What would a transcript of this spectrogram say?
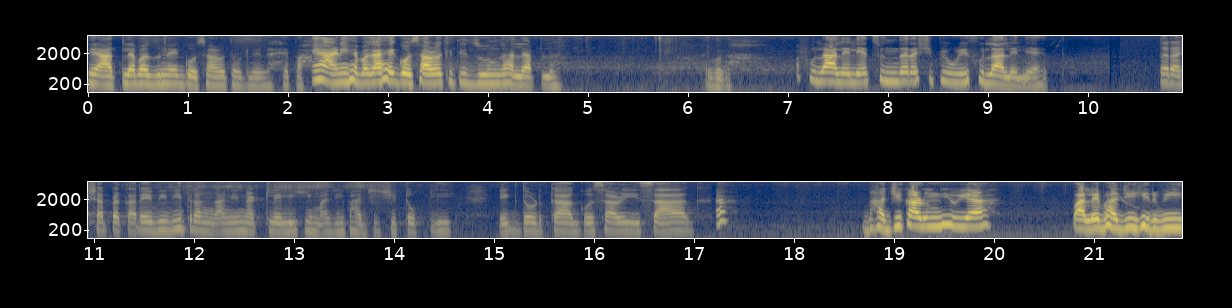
हे आतल्या बाजूने एक गोसाळं तोडलेलं आहे. पहा. आणि हे बघा हे गोसाळं किती जून झालं आपलं. हे बघा. फुलं आलेली आहेत सुंदर अशी पिवळी फुलं आलेली आहेत. तर अशा प्रकारे विविध रंगांनी नटलेली ही माझी भाजीची टोपली एक दोडका गोसाळी साग. भाजी काढून घेऊया. पालेभाजी हिरवी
